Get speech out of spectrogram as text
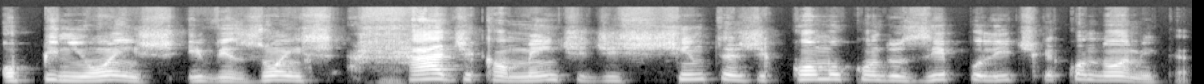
opiniões e visões radicalmente distintas de como conduzir política econômica.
